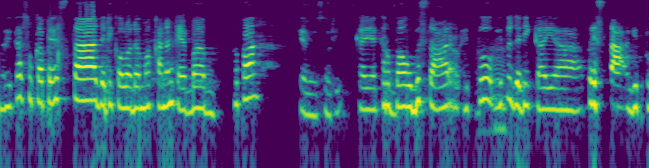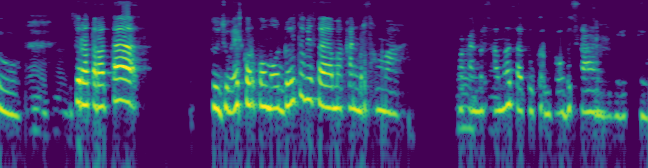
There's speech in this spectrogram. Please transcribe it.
mereka suka pesta. Jadi kalau ada makanan kayak bab apa? Kayak sorry, kayak kerbau besar itu uh -huh. itu jadi kayak pesta gitu. Uh -huh. Itu rata-rata tujuh ekor komodo itu bisa makan bersama, makan bersama satu kerbau besar gitu.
